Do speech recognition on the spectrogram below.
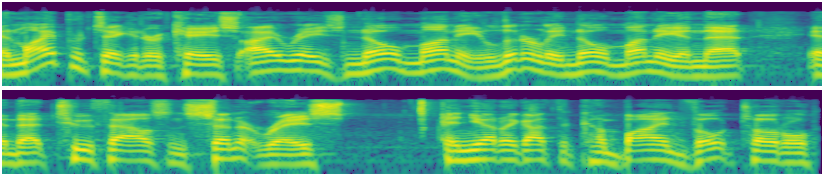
In my particular case, I raised no money, literally no money in that in that 2000 Senate race and yet I got the combined vote total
